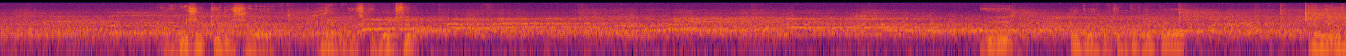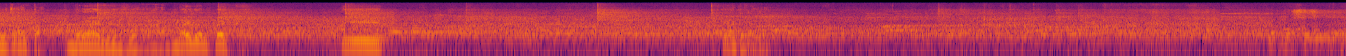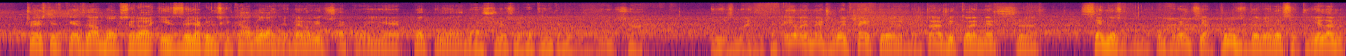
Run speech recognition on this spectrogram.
ali više kidiše jagodinski bokser. I upravo kad sam to rekao, evo i rezultata. Brojanje za Majdanpek i to je. Čestitke za boksera iz Jagodinskih kablova, Andrija Brenovića, koji je potpuno nadmašio svog protivnika Bogdanovića iz Majdanpeka. I ovaj meč broj 5 u ovoj reportaži, to je meč seniorska konkurencija plus 91.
